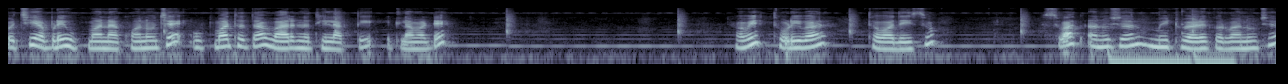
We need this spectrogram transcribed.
પછી આપણે ઉપમા નાખવાનો છે. ઉપમા થતાં વાર નથી લાગતી એટલા માટે હવે થોડી વાર થવા દઈશું. સ્વાદ અનુસાર મીઠું એડ કરવાનું છે.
